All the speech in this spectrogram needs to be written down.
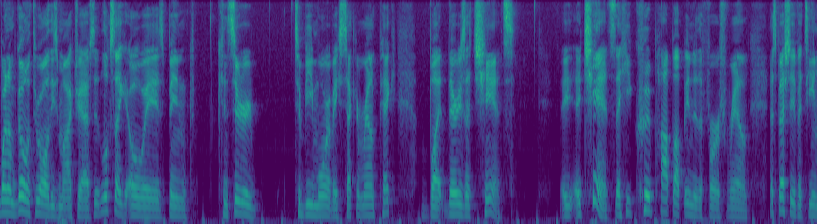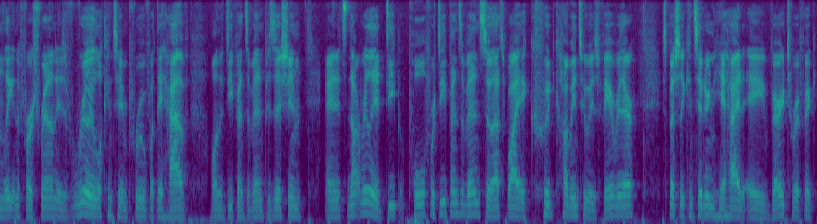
when I'm going through all these mock drafts, it looks like Oweh has been considered to be more of a second round pick, but there is a chance, a, a, chance that he could pop up into the first round, especially if a team late in the first round is really looking to improve what they have on the defensive end position. And it's not really a deep pool for defensive ends, so that's why it could come into his favor there, especially considering he had a very terrific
